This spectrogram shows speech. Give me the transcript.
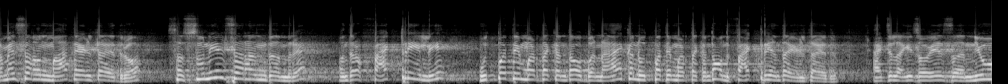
ರಮೇಶ್ ಸರ್ ಒಂದು ಮಾತು ಹೇಳ್ತಾ ಇದ್ರು. ಸೊ ಸುನೀಲ್ ಸರ್ ಅಂತಂದ್ರೆ ಒಂಥರ ಫ್ಯಾಕ್ಟ್ರಿಯಲ್ಲಿ ಉತ್ಪತ್ತಿ ಮಾಡ್ತಕ್ಕಂಥ ಒಬ್ಬ ನಾಯಕನ ಉತ್ಪತ್ತಿ ಮಾಡ್ತಕ್ಕಂಥ ಒಂದು ಫ್ಯಾಕ್ಟ್ರಿ ಅಂತ ಹೇಳ್ತಾ ಇದ್ರು. ಆಕ್ಚುಲ್ ಆಗಿ ಸೊ ಎಸ್ ನೀವು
